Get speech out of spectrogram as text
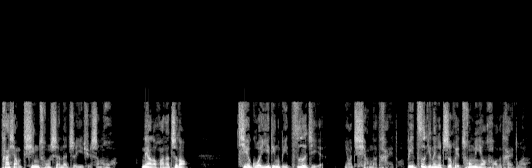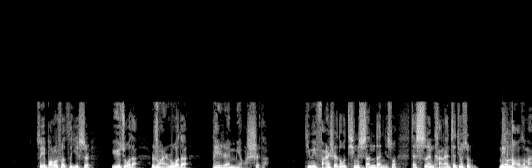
他想听从神的旨意去生活。那样的话，他知道。结果一定比自己要强的太多，比自己那个智慧、聪明要好的太多了。所以保罗说自己是愚拙的、软弱的、被人藐视的。因为凡事都听神的，你说在世人看来，这就是没有脑子嘛，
